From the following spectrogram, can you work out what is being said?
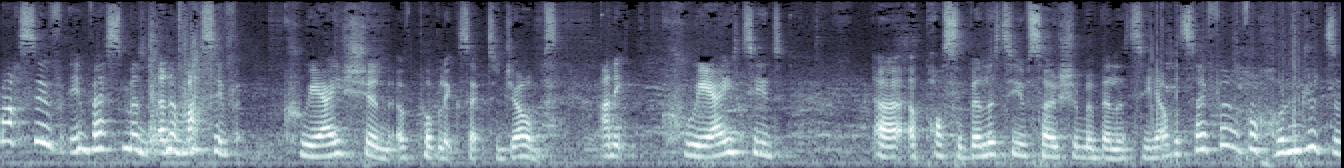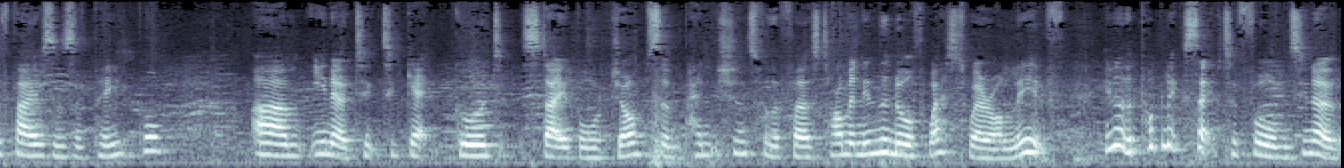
massive investment and a massive creation of public sector jobs, and it created uh, a possibility of social mobility, I would say for, for hundreds of thousands of people. Um, you know, to, to get good, stable jobs and pensions for the first time. And in the northwest where I live, you know, the public sector forms, you know,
